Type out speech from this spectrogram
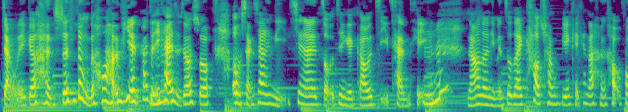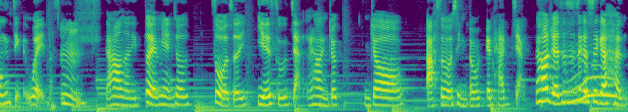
讲了一个很生动的画面。他就一开始就说：“哦，想象你现在走进一个高级餐厅，嗯然后呢，你们坐在靠窗边可以看到很好风景的位置，嗯，然后呢，你对面就坐着耶稣讲，然后你就你就。”把所有事情都跟他讲，然后觉得这是这个是一个很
